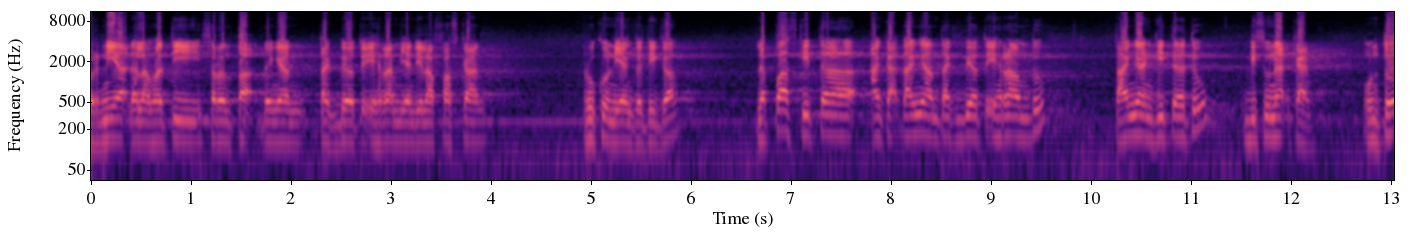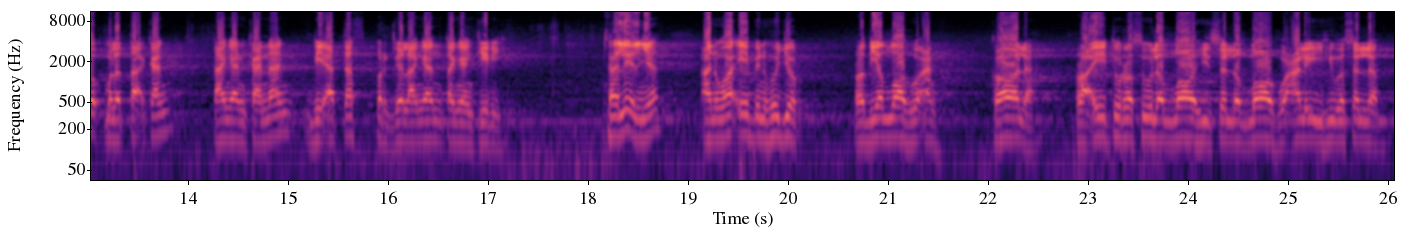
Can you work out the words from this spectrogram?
berniat dalam hati serentak dengan takbiratul ihram yang dilafazkan rukun yang ketiga. Lepas kita angkat tangan takbiratul ihram tu tangan kita tu disunatkan untuk meletakkan tangan kanan di atas pergelangan tangan kiri. Dalilnya Anwa'i bin Hujur radhiyallahu an qala ra'aitu Rasulullah sallallahu alaihi wasallam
